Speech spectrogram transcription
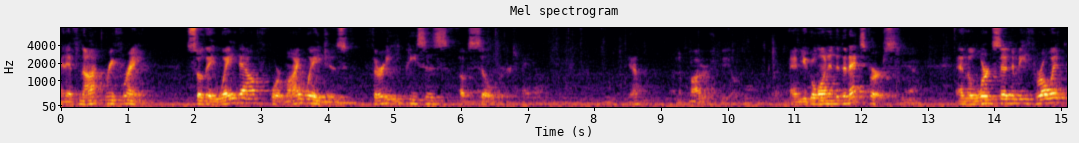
and if not, refrain. So they weighed out for my wages 30 pieces of silver. Yeah? On a potter's field. And you go on into the next verse. Yeah. And the Lord said to me, Throw it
